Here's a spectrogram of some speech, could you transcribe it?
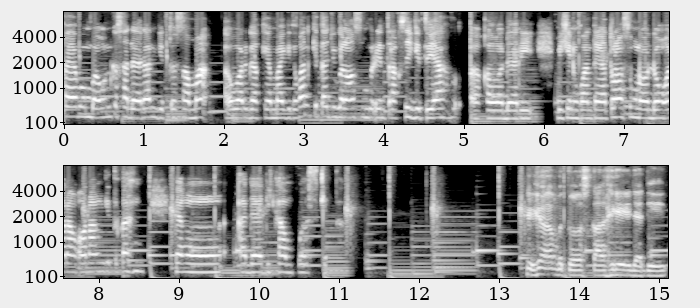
kayak membangun kesadaran gitu sama uh, warga kema gitu kan kita juga langsung berinteraksi gitu ya uh, kalau dari bikin kontennya tuh langsung nodong orang-orang gitu kan yang ada di kampus gitu. Iya betul sekali. Jadi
